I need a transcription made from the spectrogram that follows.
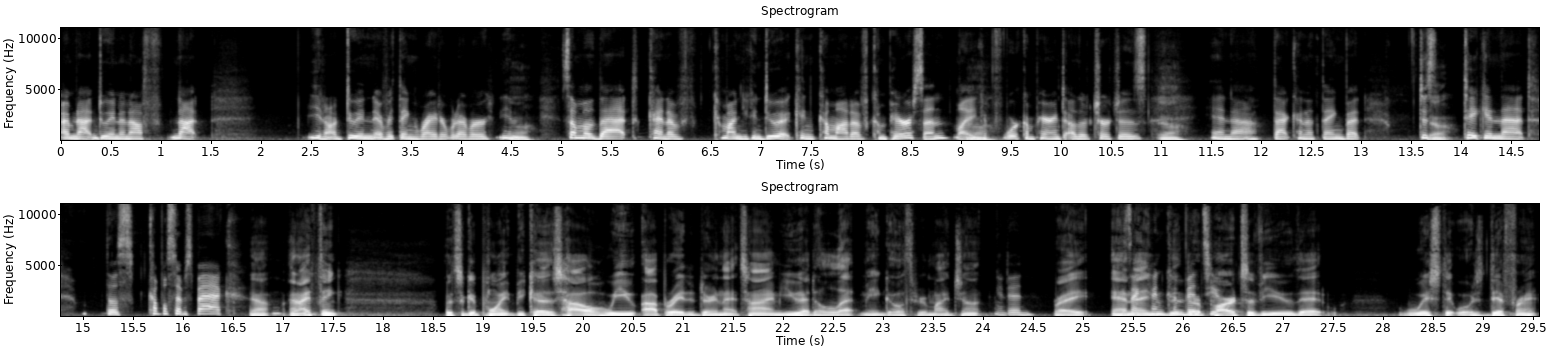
I'm not doing enough, not, you know, doing everything right or whatever. You know, some of that kind of, come on, you can do it, can come out of comparison. Like Yeah. if we're comparing to other churches Yeah. and uh, that kind of thing. But just Yeah. taking that, those couple steps back. Yeah. And I think that's a good point because how we operated during that time, you had to let me go through my junk, You did. right? And then th- there are convince you. parts of you that wished it was different,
